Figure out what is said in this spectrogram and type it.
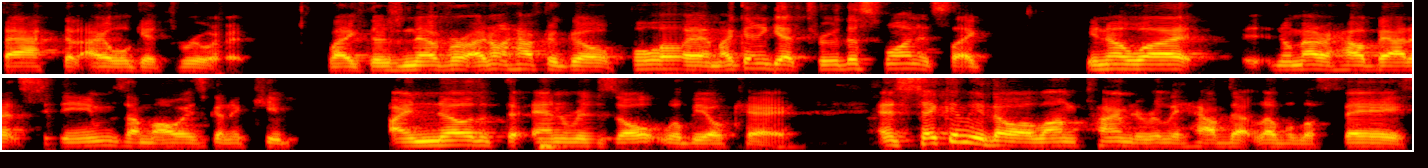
fact that I will get through it. Like there's never, I don't have to go, boy, am I going to get through this one? It's like, you know what? No matter how bad it seems, I'm always going to keep, I know that the end result will be okay. And it's taken me though a long time to really have that level of faith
